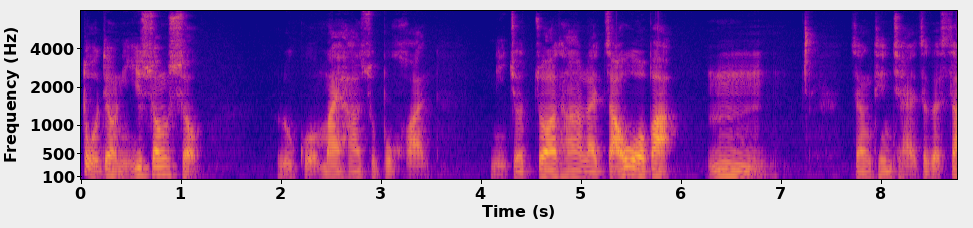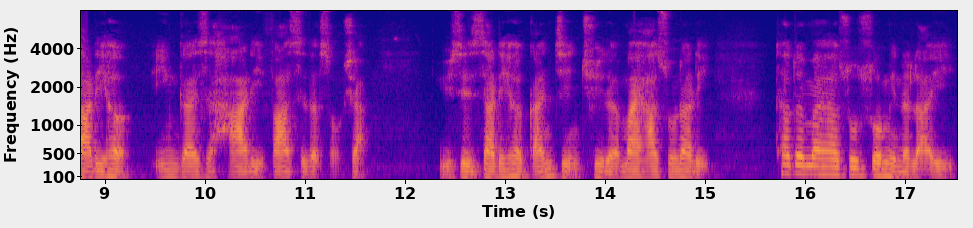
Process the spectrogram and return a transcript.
剁掉你一双手。如果麦哈苏不还，”你就抓他来找我吧。嗯，这样听起来，这个萨利赫应该是哈利法斯的手下。于是萨利赫赶紧去了麦哈苏那里，他对麦哈苏说明了来意。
